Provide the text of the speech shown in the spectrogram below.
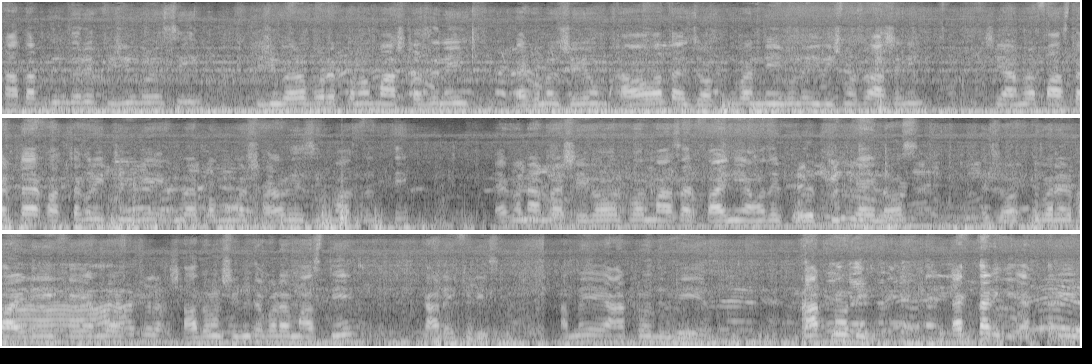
সাত আট দিন ধরে ফিশিং করেছি। ফিশিং করার পরে কোনো মাছ টাছে নেই। এখনও সেরকম হাওয়া বাতায় জগ তুবার নেই বলে ইলিশ মাছও আসেনি। সে আমরা পাঁচ লাখ টাকা খরচা করি ঠিকই আমরা কমঙ্গল সাগর গেছি মাছ ধরতে। এখন আমরা সে পাওয়ার পর মাছ আর পাইনি। আমাদের পুরো ঠিকটাই লস জগ তুবারের বাইরে খেয়ে আমরা সাধারণ সীমিত করা মাছ নিয়ে ঘাটে ফিরেছি। আমি আট ন দিন পেয়ে আট ন দিন। এক তারিখে এক তারিখে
